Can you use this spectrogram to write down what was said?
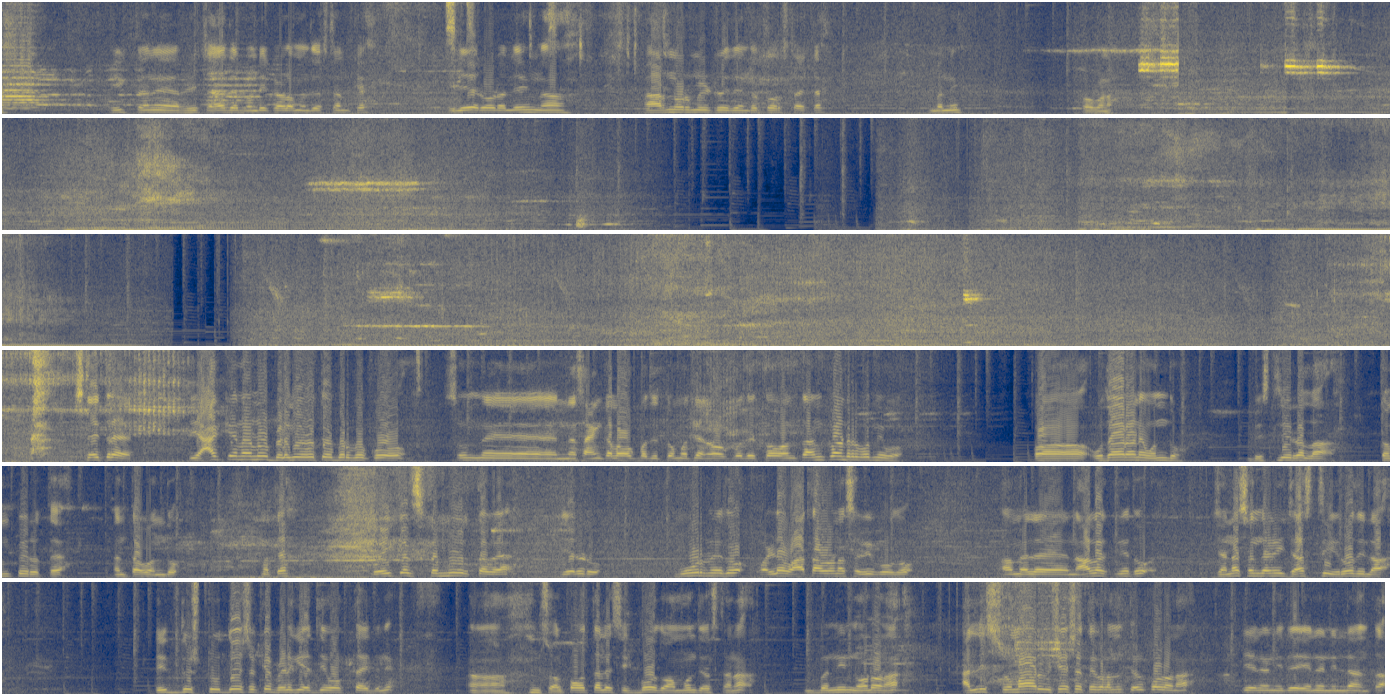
ಈಗ ತಾನೇ ರೀಚ್ ಆಗಿದೆ ಬಂಡಿಕಾಳಮ್ಮ ದೇವಸ್ಥಾನಕ್ಕೆ. ಇದೇ ರೋಡಲ್ಲಿ ಇನ್ನು ಆರುನೂರು ಮೀಟ್ರ್ ಇದೆ ಅಂತ ತೋರಿಸ್ತಾ ಐತೆ ಬನ್ನಿ, ಹೋಗೋಣ. ಸ್ನೇಹಿತರೆ, ಯಾಕೆ ನಾನು ಬೆಳಗ್ಗೆ ಹೊತ್ತೇ ಬರಬೇಕು? ಸುಮ್ಮನೆ ಸಾಯಂಕಾಲ ಹೋಗ್ಬೋದಿತ್ತು ಮಧ್ಯಾಹ್ನ ಹೋಗ್ಬೋದಿತ್ತು ಅಂತ ಅಂದ್ಕೊಂಡಿರ್ಬೋದು ನೀವು. ಉದಾಹರಣೆ ಒಂದು. ಬಿಸಿಲಿರಲ್ಲ, ತಂಪಿರುತ್ತೆ ಅಂತ ಒಂದು. ಮತ್ತು ವೆಹಿಕಲ್ಸ್ ಕಮ್ಮಿ ಇರ್ತವೆ, ಎರಡು. ಮೂರನೇದು ಒಳ್ಳೆ ವಾತಾವರಣ ಸವಿಬೋದು. ಆಮೇಲೆ ನಾಲ್ಕನೇದು ಜನಸಂದಣಿ ಜಾಸ್ತಿ ಇರೋದಿಲ್ಲ. ಇದ್ದಷ್ಟು ಉದ್ದೇಶಕ್ಕೆ ಬೆಳಿಗ್ಗೆ ಎದ್ದು ಹೋಗ್ತಾ ಇದ್ದೀನಿ. ಸ್ವಲ್ಪ ಹೊತ್ತಲ್ಲೇ ಸಿಗ್ಬೋದು ಅಮ್ಮನ ದೇವಸ್ಥಾನ. ಬನ್ನಿ ನೋಡೋಣ. ಅಲ್ಲಿ ಸುಮಾರು ವಿಶೇಷತೆಗಳನ್ನು ತಿಳ್ಕೊಳ್ಳೋಣ. ಏನೇನಿದೆ, ಏನೇನಿಲ್ಲ ಅಂತ.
